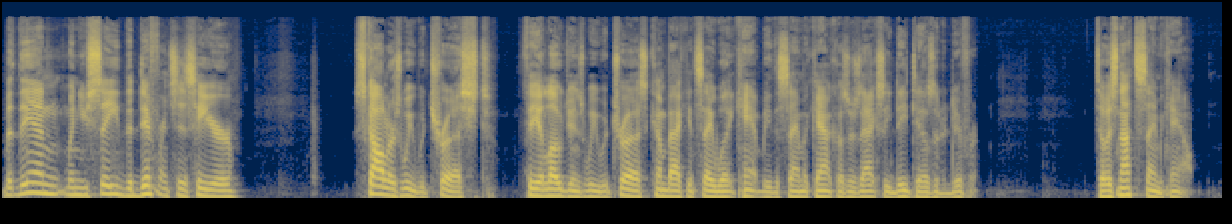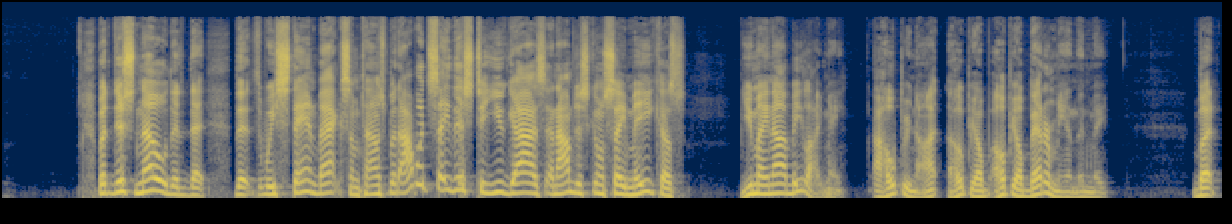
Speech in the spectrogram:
But then when you see the differences here, scholars we would trust, theologians we would trust, come back and say, "Well, it can't be the same account because there's actually details that are different." So it's not the same account. But just know that that that we stand back sometimes. But I would say this to you guys, and I'm just going to say me because you may not be like me. I hope you're not. I hope y'all I hope y'all better men than me. But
